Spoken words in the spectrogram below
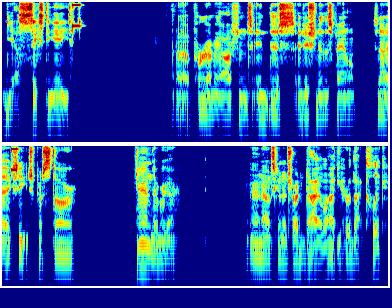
yeah, 68 uh, programming options in this edition of this panel. So now to exit, you just press star, and there we are. And now it's going to try to dial out. You heard that click.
